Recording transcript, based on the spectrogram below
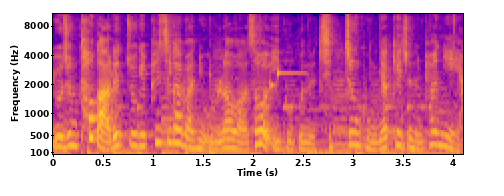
요즘 턱 아래쪽에 피지가 많이 올라와서 이 부분을 집중 공략해주는 편이에요.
